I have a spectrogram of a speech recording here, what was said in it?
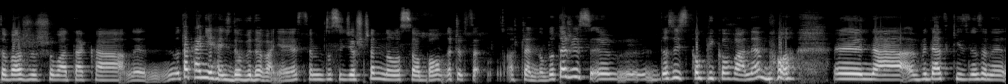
towarzyszyła taka, yy, no taka niechęć do wydawania. Ja jestem dosyć oszczędną osobą, znaczy oszczędną. To też jest y, dosyć skomplikowane, bo y, na wydatki związane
